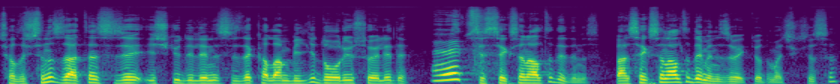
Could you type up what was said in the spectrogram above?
Çalıştınız zaten size işgüdüleriniz sizde kalan bilgi doğruyu söyledi. Evet. Siz 86 dediniz. Ben 86 demenizi bekliyordum açıkçası.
